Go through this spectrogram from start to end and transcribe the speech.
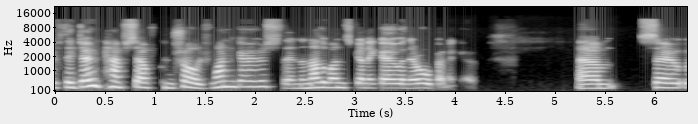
if they don't have self control, if one goes, then another one's going to go and they're all going to go. Um, so,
